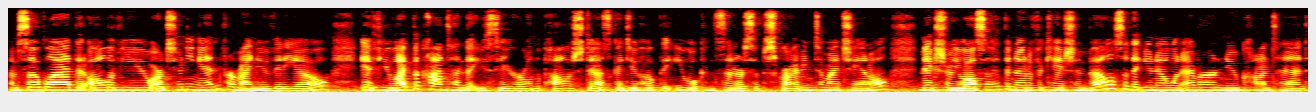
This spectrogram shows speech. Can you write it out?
I'm so glad that all of you are tuning in for my new video. If you like the content that you see here on the Polish Desk, I do hope that you will consider subscribing to my channel. Make sure you also hit the notification bell so that you know whenever new content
